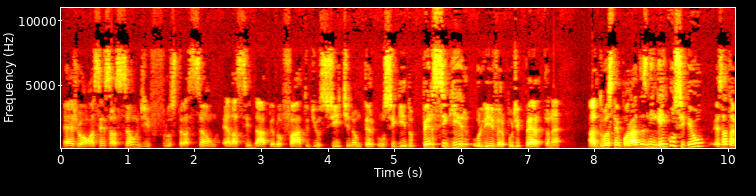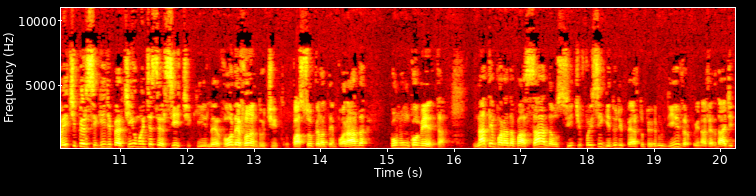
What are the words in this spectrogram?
É, João, a sensação de frustração ela se dá pelo fato de o City não ter conseguido perseguir o Liverpool de perto, né? Há duas temporadas ninguém conseguiu exatamente perseguir de pertinho o Manchester City, que levou levando o título. Passou pela temporada como um cometa. Na temporada passada, o City foi seguido de perto pelo Liverpool e, na verdade,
